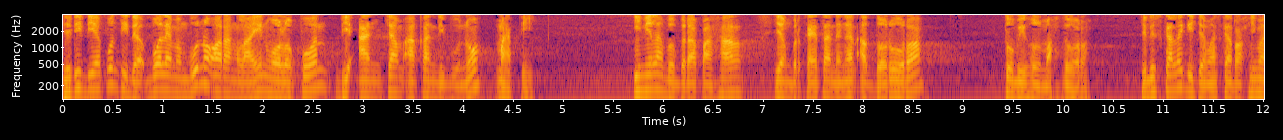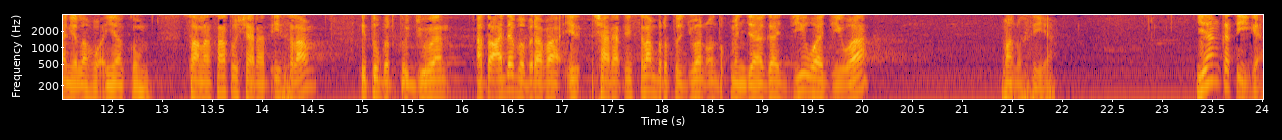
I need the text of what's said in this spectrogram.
Jadi dia pun tidak boleh membunuh orang lain walaupun diancam akan dibunuh mati. Inilah beberapa hal yang berkaitan dengan ad-darurah tubihul mahdhurah. Jadi sekali lagi jamaah sekalian rahimanillah wa iyyakum. Salah satu syarat Islam itu bertujuan atau ada beberapa syarat Islam bertujuan untuk menjaga jiwa-jiwa manusia. Yang ketiga,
